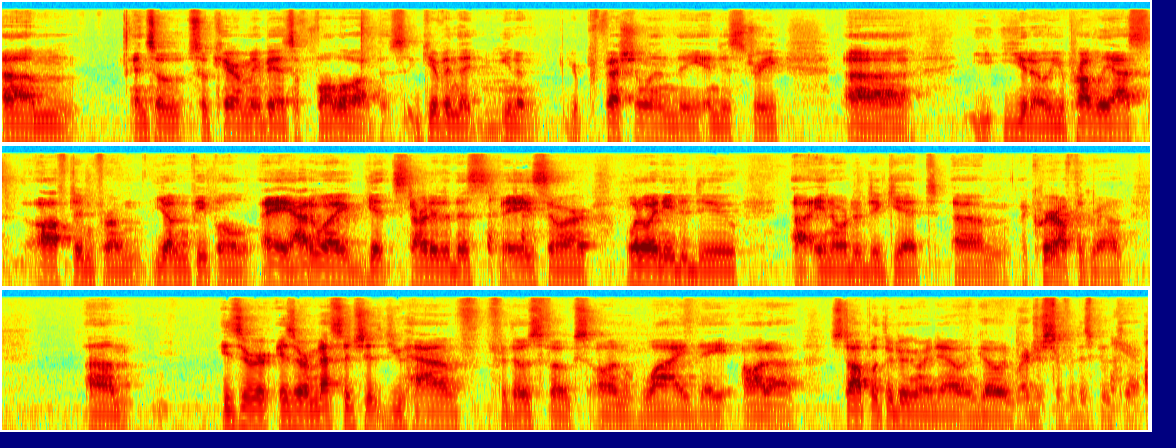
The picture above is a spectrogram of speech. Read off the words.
Um, and so, so Cara, maybe as a follow up, given that you know you're professional in the industry, uh, you, know you're probably asked often from young people, "Hey, how do I get started in this space?" or "What do I need to do uh, in order to get um, a career off the ground?" Um, is there is there a message that you have for those folks on why they ought to stop what they're doing right now and go and register for this boot camp?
